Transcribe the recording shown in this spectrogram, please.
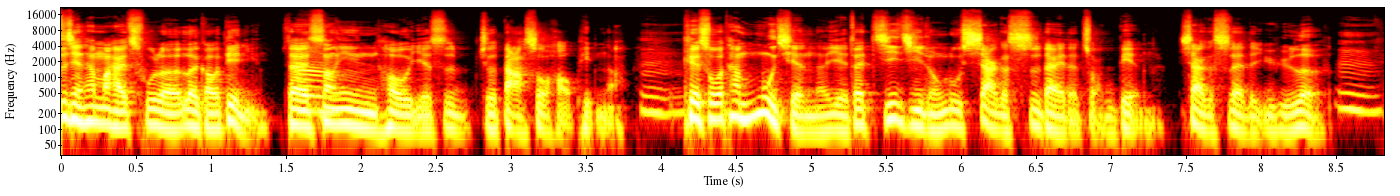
之前他们还出了乐高电影，在上映后也是就大受好评啊。嗯可以说，他们目前呢也在积极融入下个世代的转变，下个世代的娱乐，嗯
